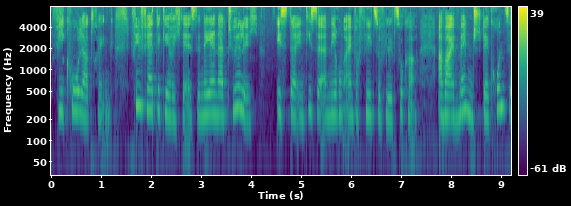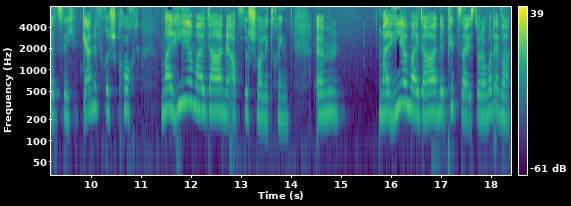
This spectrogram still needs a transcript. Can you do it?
viel Cola trinke, viel Fertiggerichte esse, naja, natürlich ist da in dieser Ernährung einfach viel zu viel Zucker. Aber ein Mensch, der grundsätzlich gerne frisch kocht, mal hier, mal da eine Apfelschorle trinkt, ähm, mal hier, mal da eine Pizza isst oder whatever,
